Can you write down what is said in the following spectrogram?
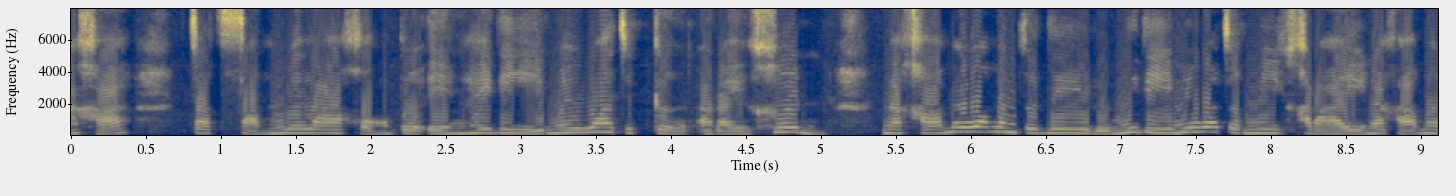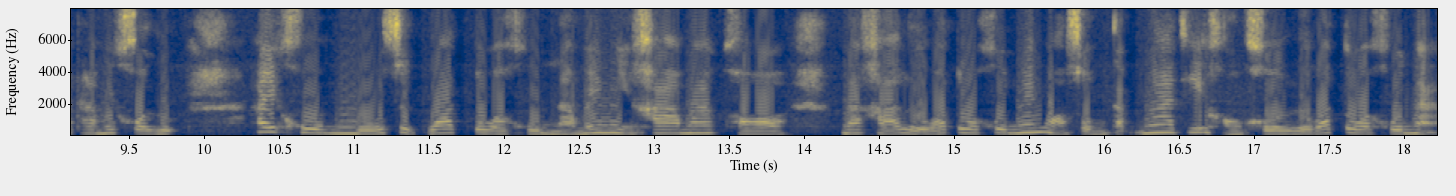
นะคะ จัดสรรเวลาของตัวเองให้ดี ไม่ว่าจะเกิดอะไรขึ้นนะคะ ไม่ว่ามันจะดีหรือไม่ดีไม่ว่าจะมีใครนะคะ มาทำให้คนให้คุณรู้สึกว่าตัวคุณนะไม่มีค่ามากพอนะคะ หรือว่าตัวคุณไม่เหมาะสมกับหน้าที่ของคุณหรือว่าตัวคุณอะ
